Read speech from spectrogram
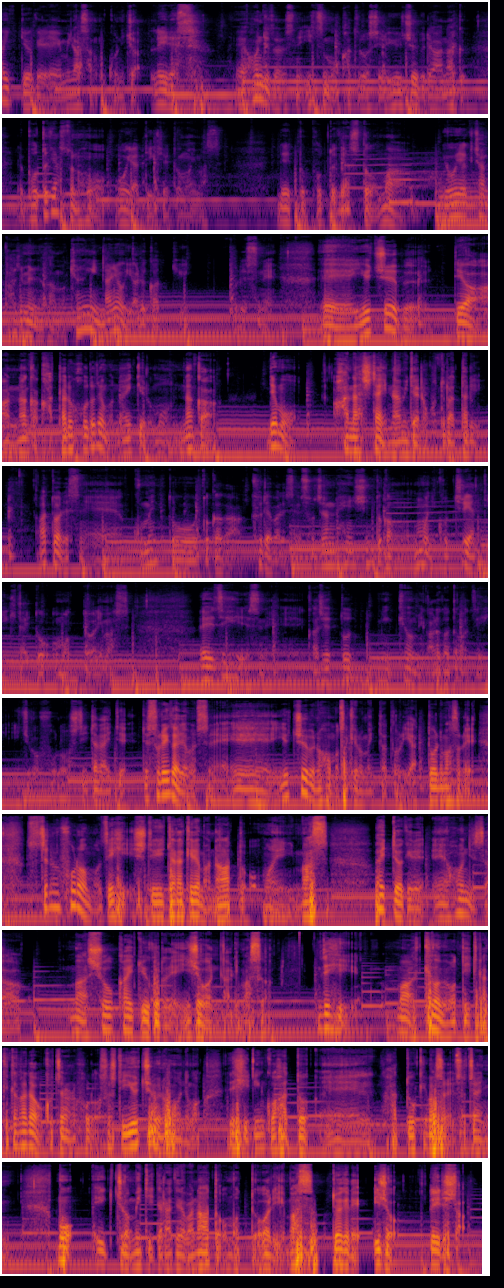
はいというわけで、皆さん、こんにちは。レイです。えー、本日はですね、いつも活動している YouTube ではなく、ポッドキャストの方をやっていきたいと思います。で、えっと、ポッドキャスト、まあ、ようやくちゃんと始めるのが、まあ、基本的に何をやるかっていうとですね、えー、YouTube では、なんか語るほどでもないけども、なんか、でも、話したいなみたいなことだったり、あとはですね、コメントとかが来ればですね、そちらの返信とかも主にこっちでやっていきたいと思っております。えー、ぜひですね、ガジェットに興味がある方はぜひ一度フォローしていただいて、で、それ以外でもですね、えー、YouTube の方も先ほども言った通りやっておりますので、そちらのフォローもぜひしていただければなと思います。はい、というわけで、えー、本日は、まあ、紹介ということで以上になりますが、ぜひ、まあ、興味を持っていただけた方はこちらのフォロー、そして YouTube の方にもぜひリンクを貼っと、えー、貼っておきますので、そちらにも一度見ていただければなと思っております。というわけで、以上、レイでした。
